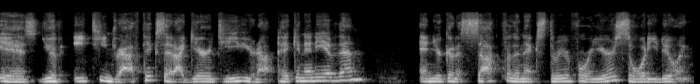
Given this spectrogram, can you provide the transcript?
is you have 18 draft picks that I guarantee you you're not picking any of them and you're going to suck for the next 3 or 4 years. So what are you doing?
